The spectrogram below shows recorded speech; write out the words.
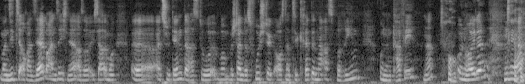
Man sieht es ja auch selber an sich. Ne? Also ich sage immer, äh, als Student, da hast du bestand das Frühstück aus einer Zigarette, einer Aspirin und einem Kaffee. Ne? Oh. Und heute, ja,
